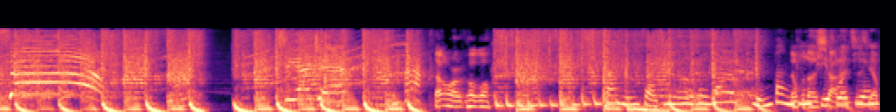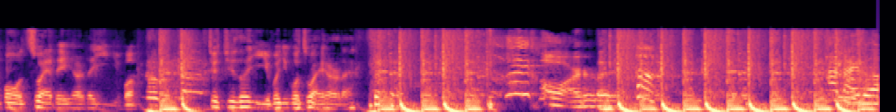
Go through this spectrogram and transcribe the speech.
声。注意安全。等会儿 Coco 欢迎走进叶未央云蹦能不能迪直播间下来之前。帮我拽他一下他尾巴？就就他尾巴，你给我拽一下来，太好玩了。哼安排哥，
